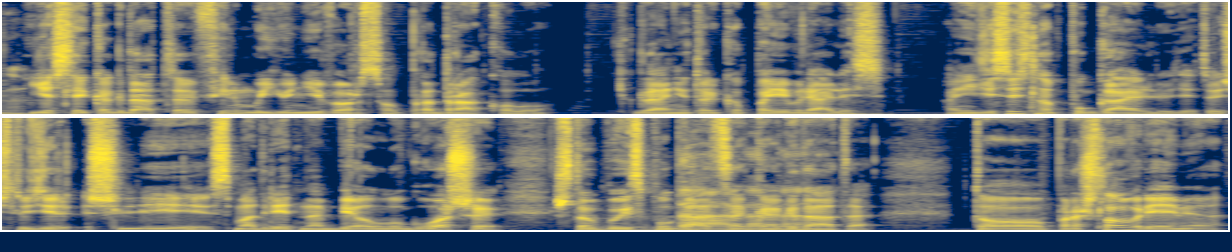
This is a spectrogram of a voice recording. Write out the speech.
да. если когда-то фильмы Universal про Дракулу, когда они только появлялись, они действительно пугали людей. То есть люди шли смотреть на Беллу Гоши, чтобы испугаться Да, да, да. когда-то. То прошло время,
